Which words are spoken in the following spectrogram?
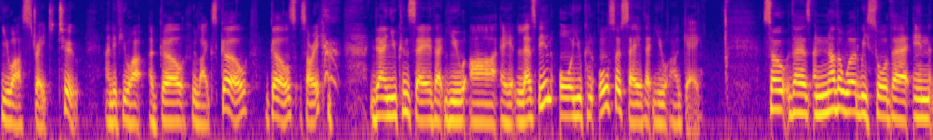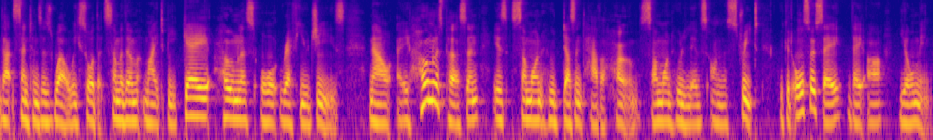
you are straight too. And if you are a girl who likes girl girls, sorry, then you can say that you are a lesbian or you can also say that you are gay. So there's another word we saw there in that sentence as well. We saw that some of them might be gay, homeless, or refugees. Now, a homeless person is someone who doesn't have a home, someone who lives on the street. We could also say they are 游民.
